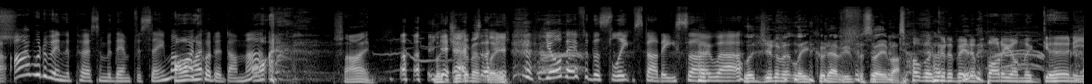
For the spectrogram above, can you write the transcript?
extras. I would have been the person with emphysema. I, I- could have done that. Same. Yeah, Legitimately. so you're there for the sleep study, so uh, Legitimately could have emphysema. Dobbo could have been a body on the gurney.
